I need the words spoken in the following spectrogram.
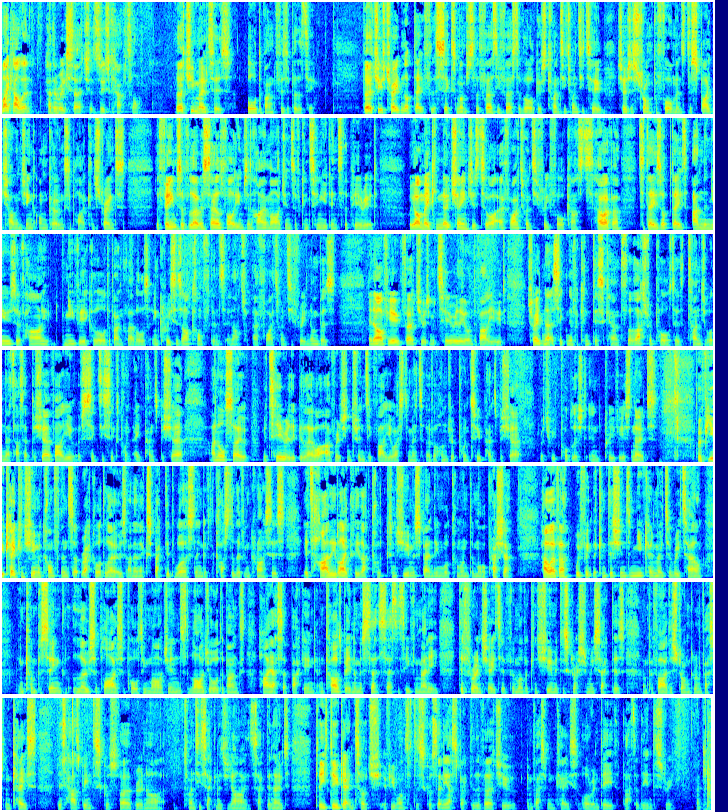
Mike Allen, Head of Research at Zeus Capital. Vertu Motors, Order Bank Visibility. Vertu's trading update for the six months to the 31st of August 2022 shows a strong performance despite challenging ongoing supply constraints. The themes of lower sales volumes and higher margins have continued into the period. We are making no changes to our FY23 forecasts. However, today's update and the news of high new vehicle order bank levels increases our confidence in our uh, FY23 numbers. In our view, Vertu is materially undervalued, trading at a significant discount to the last reported tangible net asset per share value of 66.8 pence per share and also materially below our average intrinsic value estimate of 100.2 pence per share, which we've published in previous notes. With UK consumer confidence at record lows and an expected worsening of the cost of living crisis, it's highly likely that consumer spending will come under more pressure. However, we think the conditions in UK motor retail, encompassing low supply supporting margins, large order banks, high asset backing, and cars being a necessity for many, differentiate it from other consumer discretionary sectors and provide a stronger investment case. This has been discussed further in our 22nd of July sector note. Please do get in touch if you want to discuss any aspect of the Vertu investment case or indeed that of the industry. Thank you.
